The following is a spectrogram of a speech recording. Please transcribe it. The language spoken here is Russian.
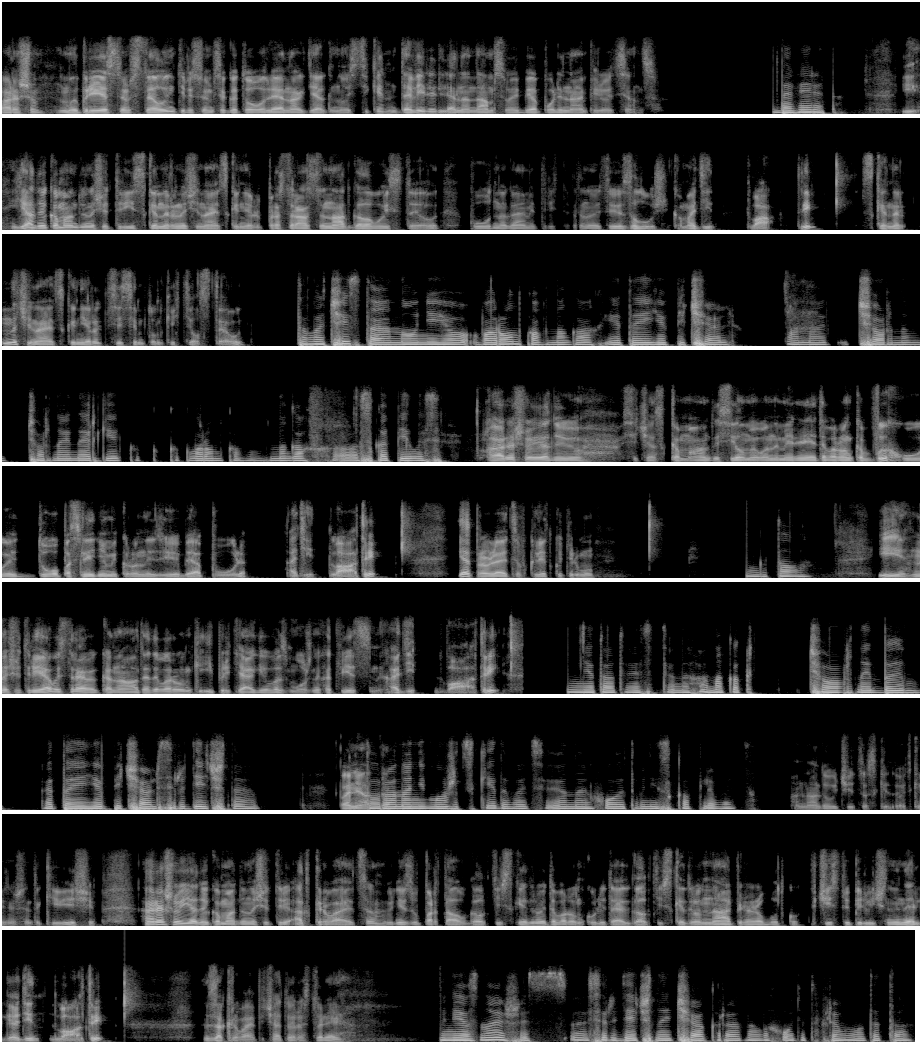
Хорошо. Мы приветствуем Стеллу, интересуемся, готова ли она к диагностике, доверит ли она нам свое биополе на период сеанса. Доверит. И я даю команду на счет 3. Сканер начинает сканировать пространство над головой Стеллы, под ногами 3 становится ее заложником. Один, два, три. Сканер начинает сканировать все семь тонких тел Стеллы. Стелла чистая, но у нее воронка в ногах, и это ее печаль. Она черным, черной энергией, как, как воронка в ногах э, скопилась. Хорошо, я даю сейчас команды сил моего намерения. Эта воронка выходит до последнего микрона из ее биополя. Один, два, три. И отправляется в клетку тюрьму. Готово. И на счет я выстраиваю канал от этой воронки и притягиваю возможных ответственных. Один, два, три. Нет ответственных. Она как черный дым. Это ее печаль сердечная, Понятно. которую она не может скидывать, и она уходит вниз, скапливается. А Надо учиться скидывать, конечно, такие вещи. Хорошо, я даю команду на счет 3. Открывается. Внизу портал в галактическое ядро. Эта воронка улетает в галактическое ядро на переработку в чистую первичную энергию. Один, два, три. Закрываю, печатаю, растворяю. Мне, знаешь, из э, сердечной чакры она выходит прямо вот это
